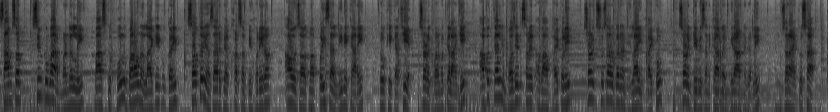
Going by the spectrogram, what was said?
सांसद शिवकुमार मण्डलले बाँसको पुल बनाउन लागेको करिब सत्तरी हजार रुपियाँ खर्च बिहोरेर आवजावतमा पैसा लिने कार्य रोकेका थिए। सडक मर्मतका लागि आपतकालीन बजेट समेत अभाव भएकोले सडक सुचारू गर्न ढिलाइ भएको सडक डिभिजन कार्यालय विराटनगरले जनाएको छ।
